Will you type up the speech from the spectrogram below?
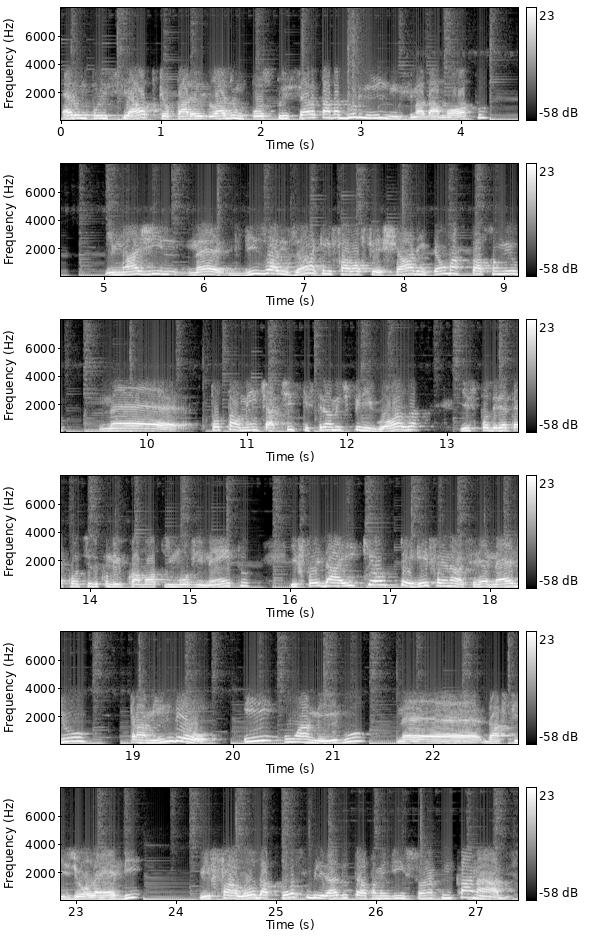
Era um policial, porque eu parei do lado de um posto policial, eu estava dormindo em cima da moto. imagine, né, visualizando aquele farol fechado, então uma situação meio né, totalmente atípica, extremamente perigosa. Isso poderia ter acontecido comigo com a moto em movimento. E foi daí que eu peguei e falei, não, esse remédio para mim deu. E um amigo né, da Fisiolab me falou da possibilidade do tratamento de insônia com cannabis.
